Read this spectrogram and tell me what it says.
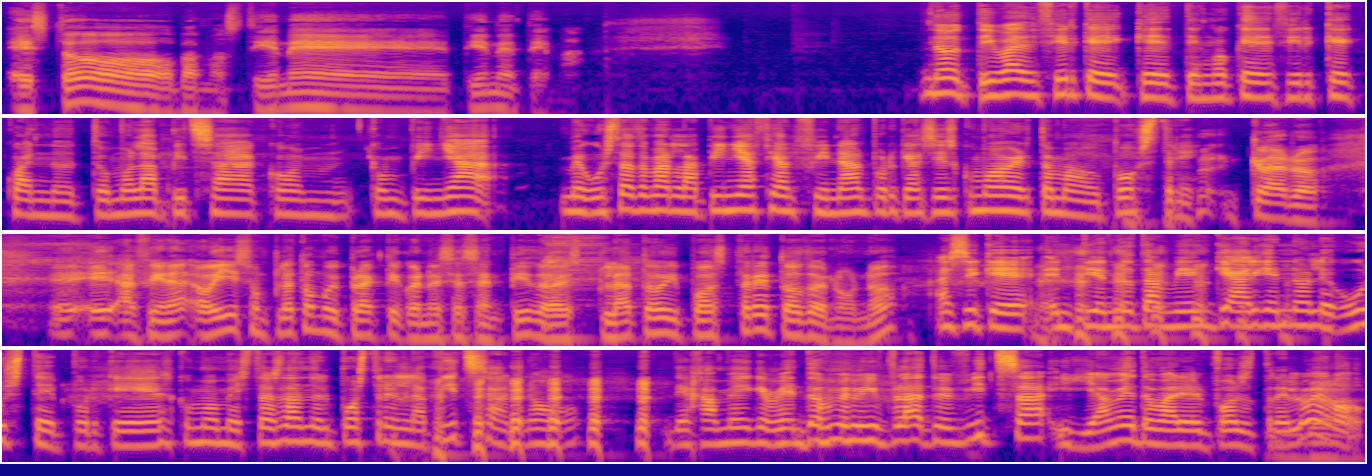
esto, vamos, tiene, tiene tema. No, te iba a decir que, que, tengo que decir que cuando tomo la pizza con, con piña me gusta tomar la piña hacia el final porque así es como haber tomado postre. Claro, eh, eh, al final, hoy es un plato muy práctico en ese sentido, es plato y postre todo en uno. Así que entiendo también que a alguien no le guste porque es como me estás dando el postre en la pizza, no, déjame que me tome mi plato de pizza y ya me tomaré el postre luego.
